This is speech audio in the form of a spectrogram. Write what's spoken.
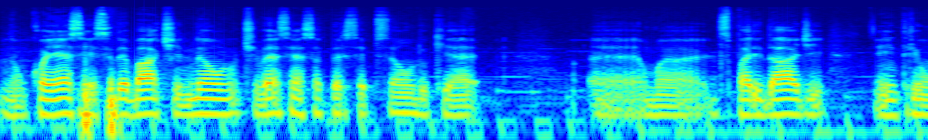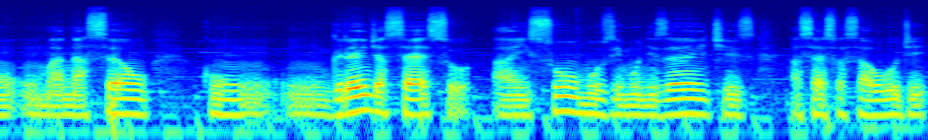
não conhecem esse debate não tivessem essa percepção do que é, é uma disparidade entre um, uma nação com um grande acesso a insumos imunizantes, acesso à saúde,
